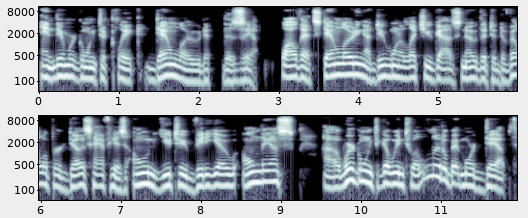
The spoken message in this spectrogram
and then we're going to click download the zip. While that's downloading, I do want to let you guys know that the developer does have his own YouTube video on this. Uh, we're going to go into a little bit more depth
